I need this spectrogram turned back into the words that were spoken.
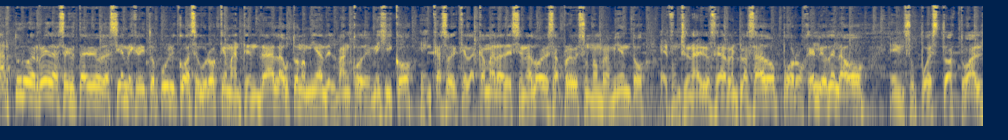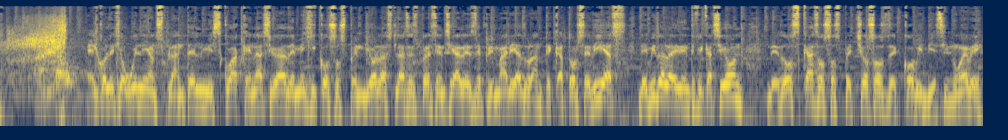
Arturo Herrera, secretario de Hacienda y Crédito Público, aseguró que mantendrá la autonomía del Banco de México en caso de que la Cámara de Senadores apruebe su nombramiento. El funcionario será reemplazado por Rogelio de la O en su puesto actual. El Colegio Williams Plantel Miscuac en la Ciudad de México suspendió las clases presenciales de primaria durante 14 días debido a la identificación de dos casos sospechosos de COVID-19.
